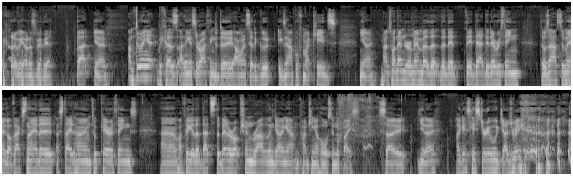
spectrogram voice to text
Got to be honest with you. But, you know, I'm doing it because I think it's the right thing to do. I want to set a good example for my kids. You know, I just want them to remember that, that their, their dad did everything that was asked of me. I got vaccinated, I stayed home, took care of things. Um, I figure that that's the better option rather than going out and punching a horse in the face. So, you know, I guess history will judge me.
